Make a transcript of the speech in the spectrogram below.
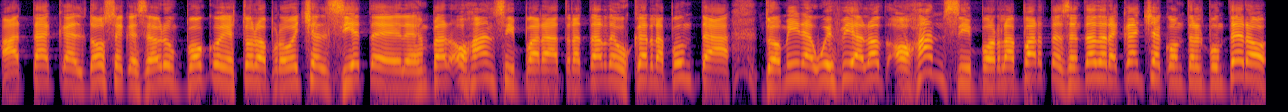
Ataca el 12 que se abre un poco y esto lo aprovecha el 7. El ejemplar Ohansi para tratar de buscar la punta. Domina With Via Vlog. Ohansi por la parte central de la cancha contra el puntero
